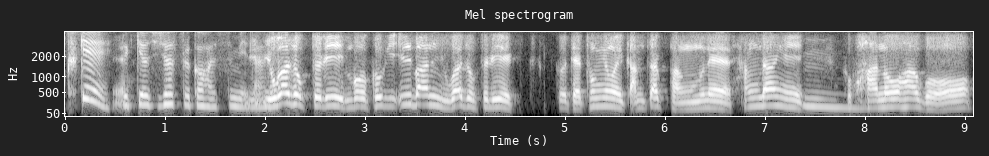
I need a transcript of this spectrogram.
크게 네. 느껴지셨을 것 같습니다. 유가족들이 뭐 거기 일반 유가족들이 그 대통령의 깜짝 방문에 상당히 음, 그 환호하고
